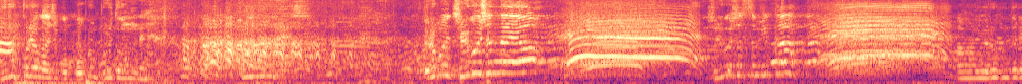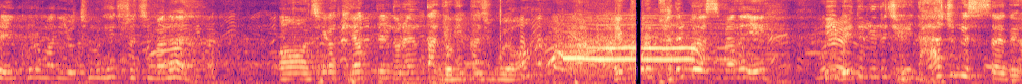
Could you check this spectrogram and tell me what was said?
물을 뿌려가지고 목은 물도 없네. 아, 여러분 즐거우셨나요? 즐거우셨습니까? 아, 여러분들의 앵콜을 많이 요청을 해주셨지만은 어, 제가 계약된 노래는 딱 여기까지고요. 앵콜을 받을 거였으면은 이, 이 메들리를 제일 나중에 썼어야 돼요.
